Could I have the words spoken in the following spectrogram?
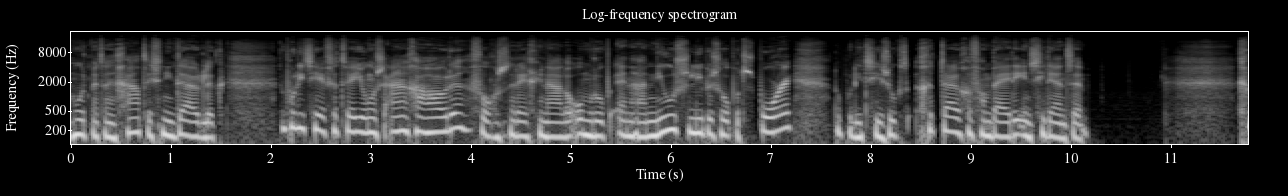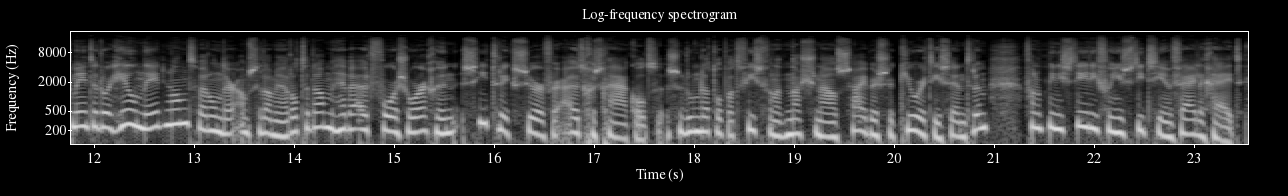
Hoe het met hen gaat is niet duidelijk. De politie heeft de twee jongens aangehouden. Volgens de regionale omroep NH Nieuws liepen ze op het spoor. De politie zoekt getuigen van beide incidenten. Gemeenten door heel Nederland, waaronder Amsterdam en Rotterdam... hebben uit voorzorg hun Citrix-server uitgeschakeld. Ze doen dat op advies van het Nationaal Cybersecurity Centrum... van het ministerie van Justitie en Veiligheid.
